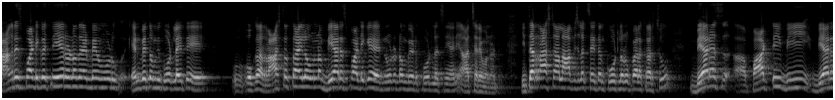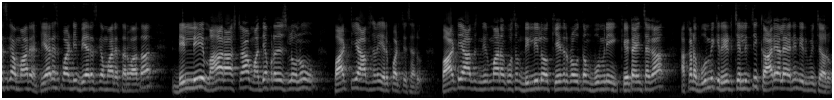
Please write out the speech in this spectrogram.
కాంగ్రెస్ పార్టీకి వచ్చినాయే రెండు వందల ఎనభై మూడు ఎనభై తొమ్మిది కోట్లు అయితే ఒక రాష్ట్ర స్థాయిలో ఉన్న బీఆర్ఎస్ పార్టీకే నూట తొంభై ఏడు కోట్లు వచ్చినాయని ఆశ్చర్యం అన్నట్టు. ఇతర రాష్ట్రాల ఆఫీసులకు సైతం కోట్ల రూపాయల ఖర్చు. బీఆర్ఎస్ పార్టీ బీ బీఆర్ఎస్గా మారిన టీఆర్ఎస్ పార్టీ బీఆర్ఎస్గా మారిన తర్వాత ఢిల్లీ మహారాష్ట్ర మధ్యప్రదేశ్లోనూ పార్టీ ఆఫీసులను ఏర్పాటు చేశారు. పార్టీ ఆఫీస్ నిర్మాణం కోసం ఢిల్లీలో కేంద్ర ప్రభుత్వం భూమిని కేటాయించగా అక్కడ భూమికి రేటు చెల్లించి కార్యాలయాన్ని నిర్మించారు.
